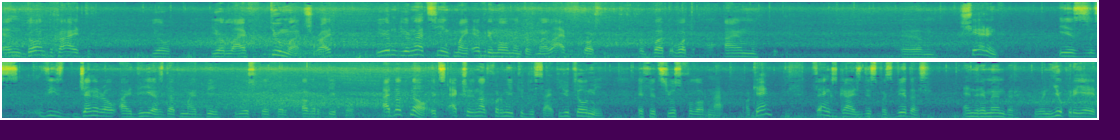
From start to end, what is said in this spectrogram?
and don't hide your your life too much, right? You're, you're not seeing my every moment of my life, of course, but what I'm um, sharing is these general ideas that might be useful for other people. I don't know. It's actually not for me to decide. You tell me if it's useful or not. Okay? Thanks, guys. This was Vidas. And remember, when you create,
